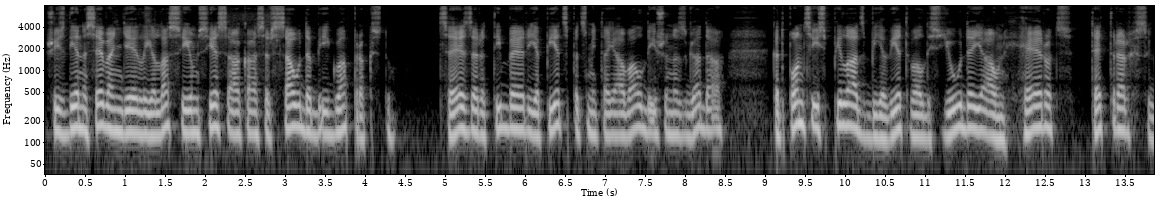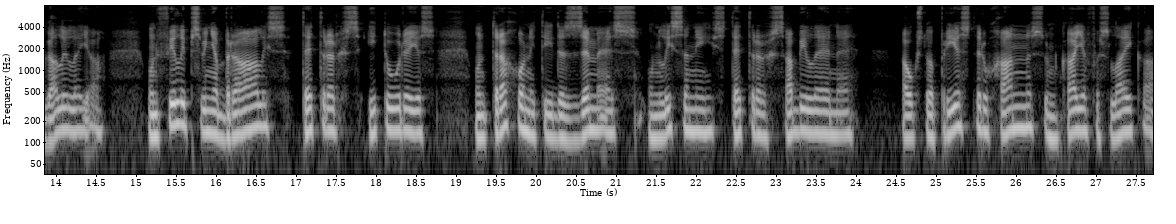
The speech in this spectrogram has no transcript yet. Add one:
Šīs dienas evaņģēlija lasījums iesākās ar saudabīgu aprakstu. Cēzara Tibērija 15. valdīšanas gadā, kad Poncijas Pilāts bija vietvaldis Jūdejā un Hērods tetrarhs Galilejā, un Filips viņa brālis, tetrarhs Itūrejas un Trahonitīdas zemēs un Lisanijas tetrarhs Abilēnē augsto priesteru Hannas un Kajafas laikā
